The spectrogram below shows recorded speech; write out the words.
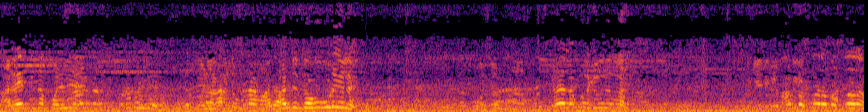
अरे तिथं पडली पडली दोघं कुठे गेले? लवकर घेऊन बसणार बसणार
